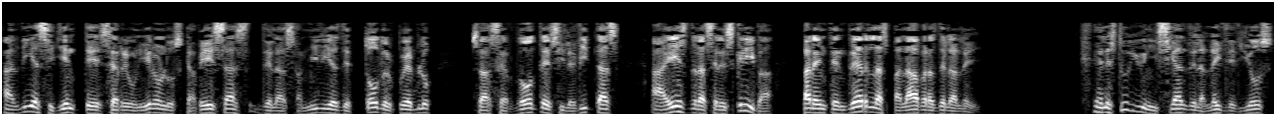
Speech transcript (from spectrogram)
Al día siguiente se reunieron los cabezas de las familias de todo el pueblo, sacerdotes y levitas, a Esdras el escriba, para entender las palabras de la ley. El estudio inicial de la ley de Dios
